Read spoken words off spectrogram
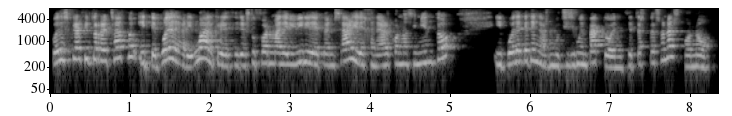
Puedes crear cierto rechazo y te puede dar igual, quiero decir, es tu forma de vivir y de pensar y de generar conocimiento y puede que tengas muchísimo impacto en ciertas personas o no.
